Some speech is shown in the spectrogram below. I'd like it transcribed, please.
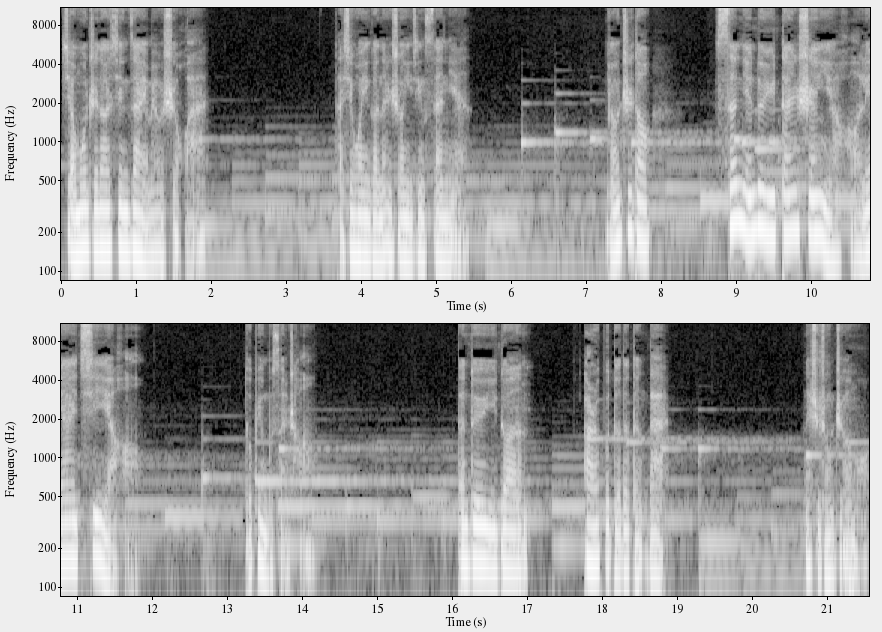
小莫直到现在也没有释怀。他喜欢一个男生已经三年。你要知道，三年对于单身也好，恋爱期也好，都并不算长。但对于一段爱而不得的等待，那是种折磨。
